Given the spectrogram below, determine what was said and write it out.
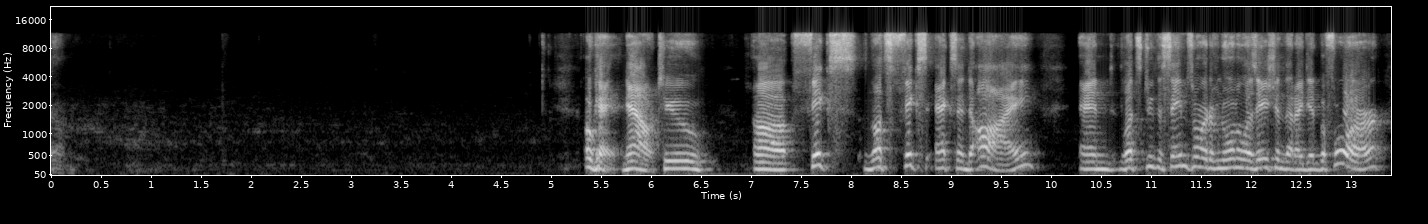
Um, Okay, now to uh, fix, let's fix x and i, and let's do the same sort of normalization that I did before.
